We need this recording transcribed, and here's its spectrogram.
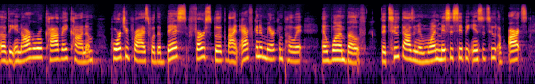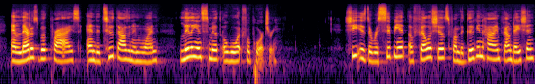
of the inaugural Cave Canem Poetry Prize for the best first book by an African American poet and won both the 2001 Mississippi Institute of Arts and Letters Book Prize and the 2001 Lillian Smith Award for Poetry. She is the recipient of fellowships from the Guggenheim Foundation,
